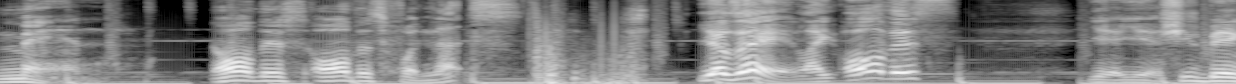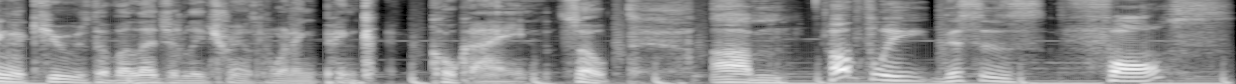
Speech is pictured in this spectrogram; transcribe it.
Man, all this all this for nuts. you know what I'm saying? Like all this yeah, yeah. She's being accused of allegedly transporting pink cocaine. So, um, hopefully, this is false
